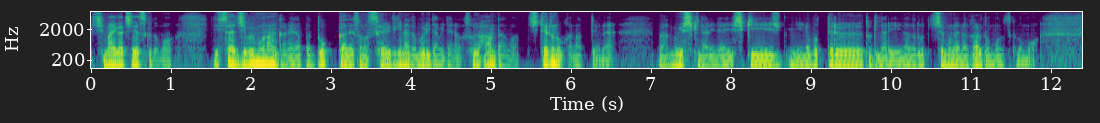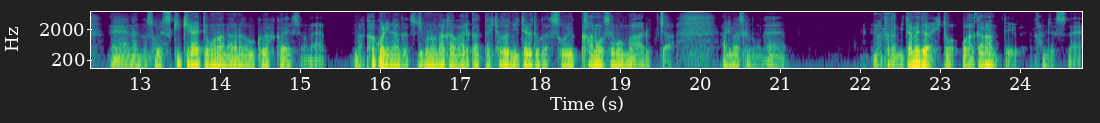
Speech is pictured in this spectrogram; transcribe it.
しまいがちですけども、実際自分もなんかね、やっぱどっかでその生理的なんか無理だみたいな、そういう判断はしてるのかなっていうね、まあ無意識なりね、意識に登ってる時なり、なんかどっちでもね、なんかあると思うんですけども、ね、なんかそういう好き嫌いってものはなかなか奥が深いですよね。まあ過去になんか自分の仲が悪かった人と似てるとか、そういう可能性もまああるっちゃありますけどもね。まあただ見た目では人わからんっていう感じですね。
